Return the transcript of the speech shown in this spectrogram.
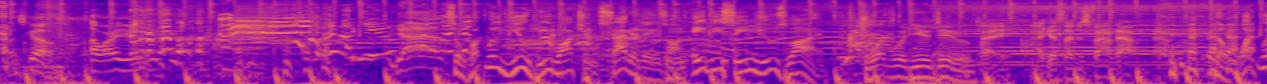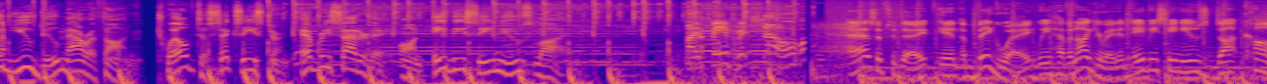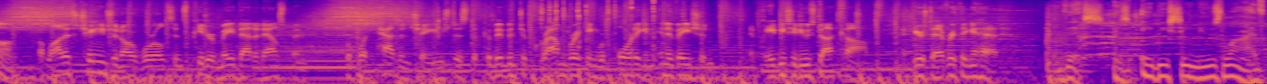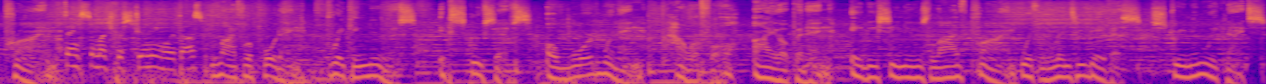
Let's go. How are you? How cute. Yes. So what will you be watching Saturdays on ABC News Live? What would you do? Hey, I guess I just found out. the What Would You Do Marathon, 12 to 6 Eastern, every Saturday on ABC News Live. My favorite show. As of today, in a big way, we have inaugurated abcnews.com. A lot has changed in our world since Peter made that announcement. But what hasn't changed is the commitment to groundbreaking reporting and innovation at abcnews.com. And here's to everything ahead. This is ABC News Live Prime. Thanks so much for streaming with us. Live reporting, breaking news, exclusives, award winning, powerful, eye opening. ABC News Live Prime with Linsey Davis, streaming weeknights.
